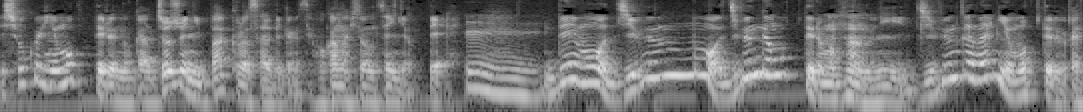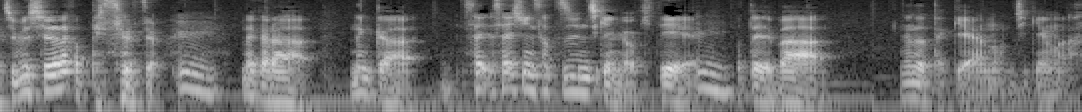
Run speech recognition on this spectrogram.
で証拠品を持ってるのが徐々に暴露されていくんですよ。他の人のせいによって。うんうん。でも自分も自分が持ってるものなのに自分が何を持ってるのか自分知らなかったりするんですよ。うん。だからなんかさ最初に殺人事件が起きて、うん。例えば何だったっけあの事件は。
